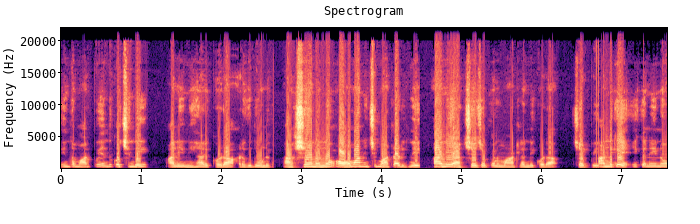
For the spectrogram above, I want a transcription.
ఇంత మార్పు ఎందుకు వచ్చింది? అని నిహారిక కూడా అడుగుతూ ఉండగా అక్షయ నన్ను అవమానించి మాట్లాడింది అని అక్షయ చెప్పిన మాటలన్నీ కూడా చెప్పి అందుకే ఇక నేను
